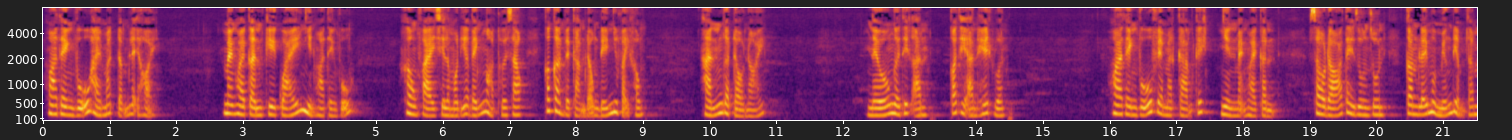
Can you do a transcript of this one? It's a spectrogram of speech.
Hoa Thành Vũ hai mắt đẫm lệ hỏi. Mạnh Hoài Cận kỳ quái nhìn Hoa Thành Vũ. Không phải chỉ là một đĩa bánh ngọt thôi sao? Có cần phải cảm động đến như vậy không? Hắn gật đầu nói. Nếu người thích ăn, có thể ăn hết luôn. Hoa Thành Vũ về mặt cảm kích nhìn Mạnh Hoài Cần, Sau đó tay run run cầm lấy một miếng điểm tâm,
